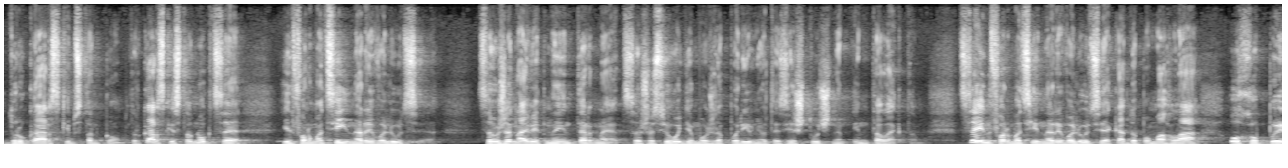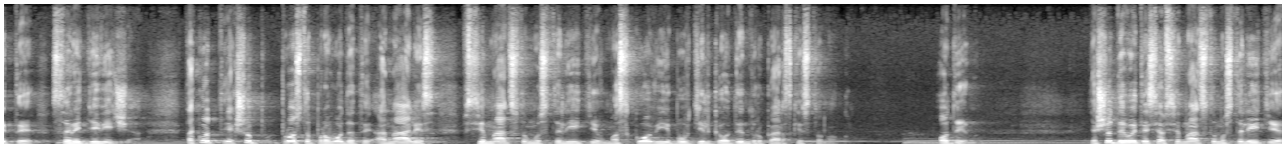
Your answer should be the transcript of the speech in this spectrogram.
друкарським станком. Друкарський станок це інформаційна революція. Це вже навіть не інтернет, це вже сьогодні можна порівнювати зі штучним інтелектом. Це інформаційна революція, яка допомогла охопити середньовіччя. Так от, якщо просто проводити аналіз, в 17 столітті в Московії був тільки один друкарський станок. Один. Якщо дивитися в 17 столітті,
